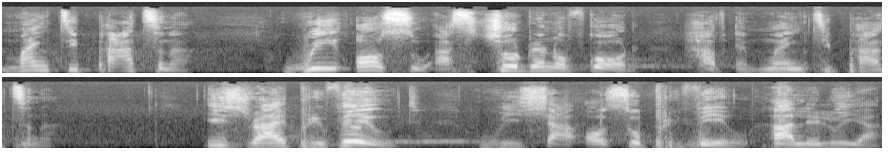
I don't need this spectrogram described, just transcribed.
mighty partner. We also as children of god have a mighty partner. Israel prevailed, we shall also prevail. Hallelujah.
